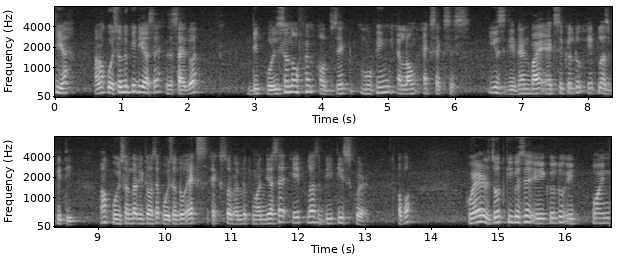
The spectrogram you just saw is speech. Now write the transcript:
এতিয়া আমাৰ কুৱেশ্যনটো কি দি আছে যে চাই লোৱা the position of an object moving along X axis is given by X equal to A plus B T আমাক পজিশ্যন এটা দি থোৱা আছে পজিশ্যনটো এক্স এক্সৰ ভেলুটো কিমান দি আছে A plus B T square হ'ব কুৱেৰ য'ত কি কৈছে A equal to eight point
